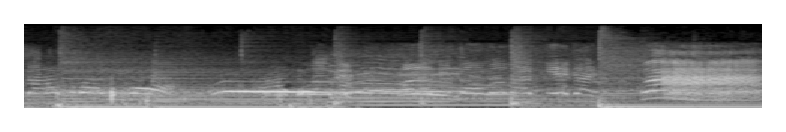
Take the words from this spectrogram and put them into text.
सातवां भी गया आठवां भी और अभी नौवां बाकी है guys.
